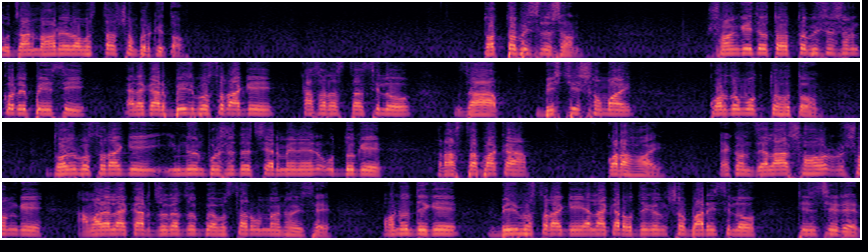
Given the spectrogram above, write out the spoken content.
ও যানবাহনের অবস্থা সম্পর্কিত। তথ্য বিশ্লেষণ। সংগৃহীত তথ্য বিশ্লেষণ করে পেয়েছি, এলাকার বিশ বছর আগে কাঁচা রাস্তা ছিল যা বৃষ্টির সময় কর্দমুক্ত হতো। দশ বছর আগে ইউনিয়ন পরিষদের চেয়ারম্যানের উদ্যোগে রাস্তা পাকা করা হয়। এখন জেলা শহরের সঙ্গে আমার এলাকার যোগাযোগ ব্যবস্থার উন্নয়ন হয়েছে। অন্যদিকে বিশ বছর আগে এলাকার অধিকাংশ বাড়ি ছিল টিন সিডের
